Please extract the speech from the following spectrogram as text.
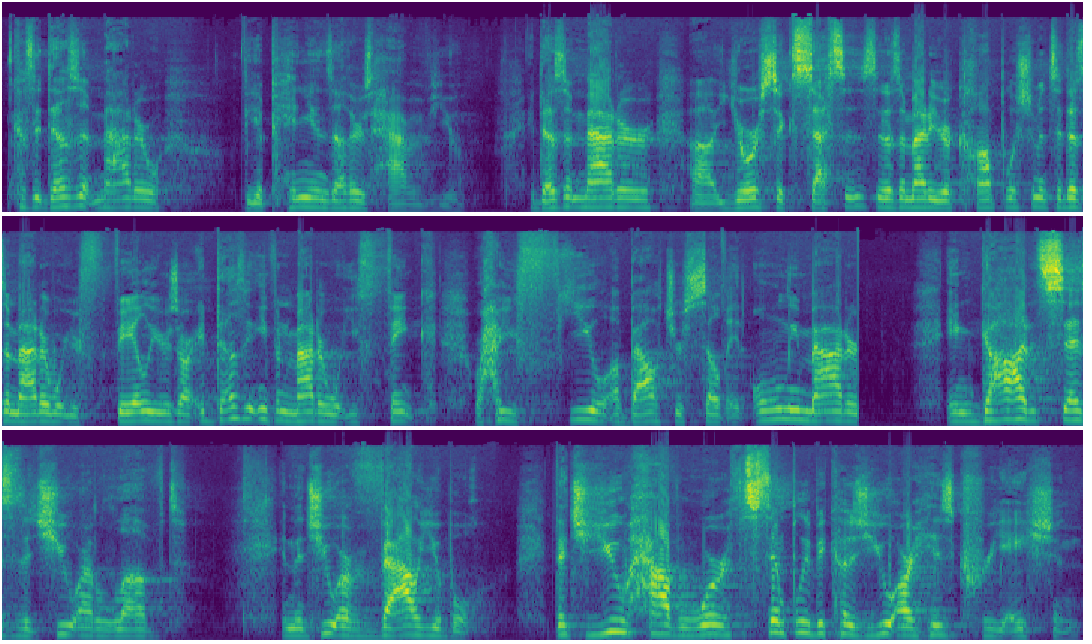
Because it doesn't matter the opinions others have of you. It doesn't matter uh, your successes. It doesn't matter your accomplishments. It doesn't matter what your failures are. It doesn't even matter what you think or how you feel about yourself. It only matters. And God says that you are loved and that you are valuable that you have worth simply because you are His creation.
